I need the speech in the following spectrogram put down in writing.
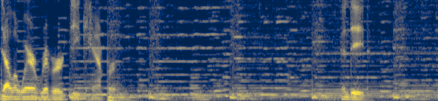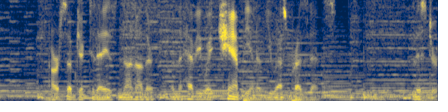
Delaware River Decamper. Indeed, our subject today is none other than the heavyweight champion of U.S. presidents, Mr.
